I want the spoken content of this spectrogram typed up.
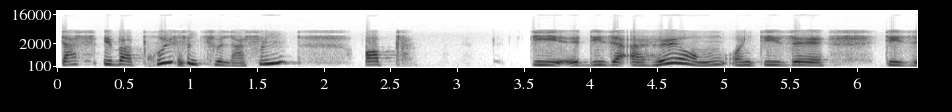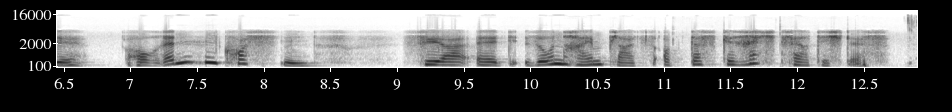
das überprüfen zu lassen, ob die, diese Erhöhung und diese, diese horrenden Kosten für äh, so einen Heimplatz, ob das gerechtfertigt ist.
